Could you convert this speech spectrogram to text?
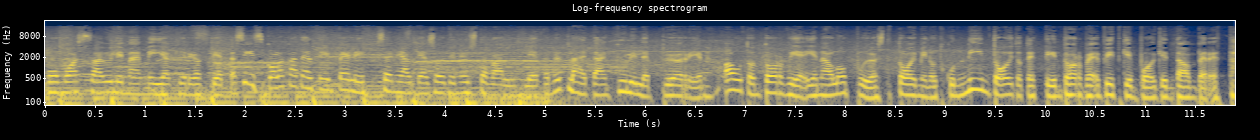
Muun muassa Ylimäen Mia kirjoitti, että siskolla kateltiin peli. Sen jälkeen soitin ystävällille, että nyt lähdetään kylille pyöriin. Auton torvi ei enää loppuyöstä toiminut, kun niin toitotettiin torveen pitkin poikin Tamperetta.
